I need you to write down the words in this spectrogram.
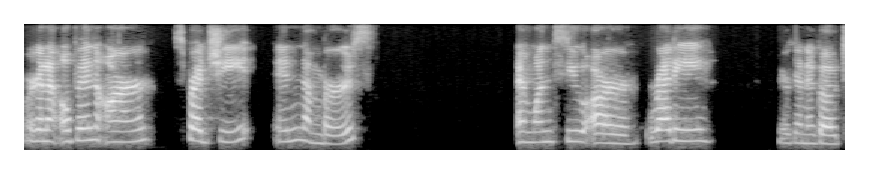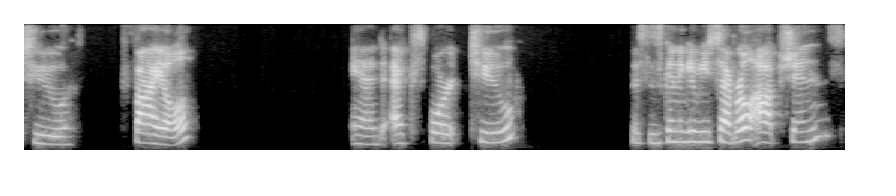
We're going to open our spreadsheet in numbers. And once you are ready, you're going to go to File and Export to. This is going to give you several options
